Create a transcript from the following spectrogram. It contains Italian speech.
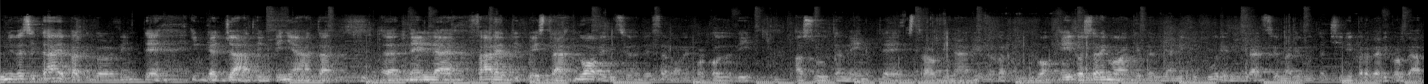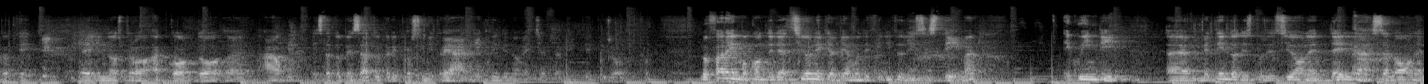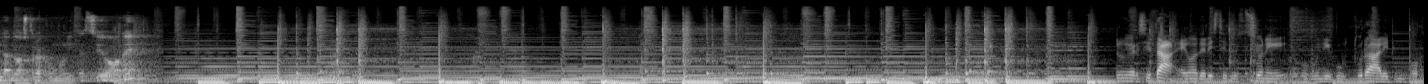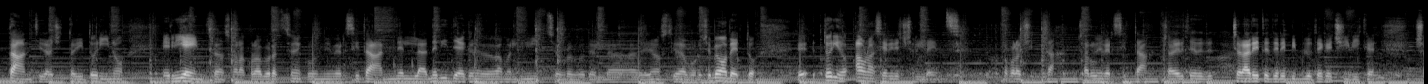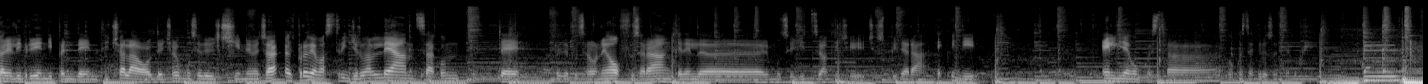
l'università è particolarmente ingaggiata, impegnata eh, nel fare di questa nuova edizione del Salone qualcosa di assolutamente straordinario e innovativo e lo saremo anche per gli anni futuri. Ringrazio Mario Montalcini per aver ricordato che eh, il nostro accordo eh, è stato pensato per i prossimi tre anni, quindi non è certamente episodico. Lo faremo con delle azioni che abbiamo definito di sistema e quindi eh, mettendo a disposizione del Salone la nostra comunicazione, L'università è una delle istituzioni quindi, culturali più importanti della città di Torino e rientra insomma, la collaborazione con l'università nell'idea che noi avevamo all'inizio proprio del, dei nostri lavori. Ci abbiamo detto che eh, Torino ha una serie di eccellenze, proprio la città, c'è l'università, c'è la, la, rete delle biblioteche civiche, c'è le librerie indipendenti, c'è la Holden, c'è il museo del cinema, eh, proviamo a stringere un'alleanza con tutte, per esempio sarà un sarà anche nel, nel museo egizio, anche ci, ci ospiterà e quindi è in linea con questa, con questa filosofia qui.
